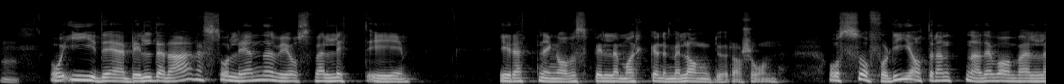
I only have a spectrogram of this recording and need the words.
Mm. Og i det bildet der så lener vi oss vel litt i, i retning av å spille markedet med lang durasjon. Også fordi at rentene det var vel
